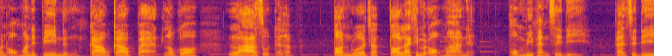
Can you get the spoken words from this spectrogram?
มันออกมาในปี 1998 แล้วก็ล่าสุดนะครับ ตอนเวอร์ชันตอนแรกที่มันออกมาเนี่ย ผมมีแผ่นซีดีแผ่นซีดี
